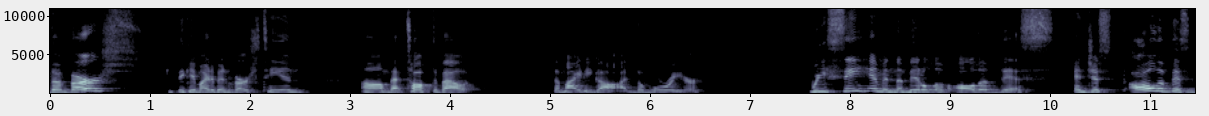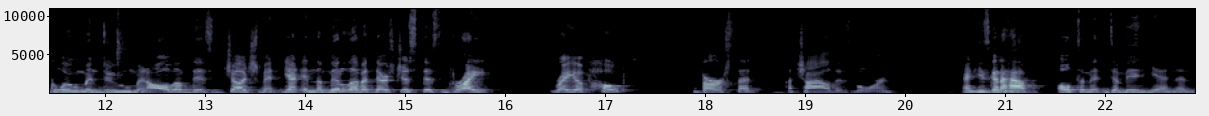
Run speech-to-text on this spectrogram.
the verse, I think it might have been verse 10, um, that talked about the mighty God, the warrior. We see him in the middle of all of this and just all of this gloom and doom and all of this judgment. Yet in the middle of it, there's just this bright ray of hope verse that a child is born. And he's going to have ultimate dominion and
